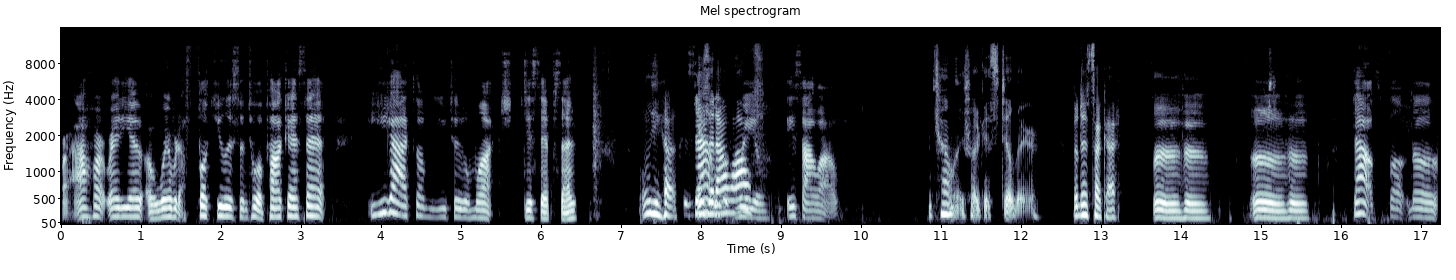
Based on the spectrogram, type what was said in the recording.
or iHeartRadio or wherever the fuck you listen to a podcast at, you gotta come to YouTube and watch this episode. Yeah. Is it all real. off? It's all off. It kind of looks like it's still there, but it's okay. Uh huh. Uh huh. That was fucked up.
